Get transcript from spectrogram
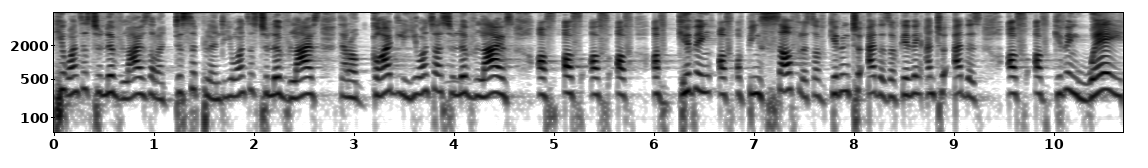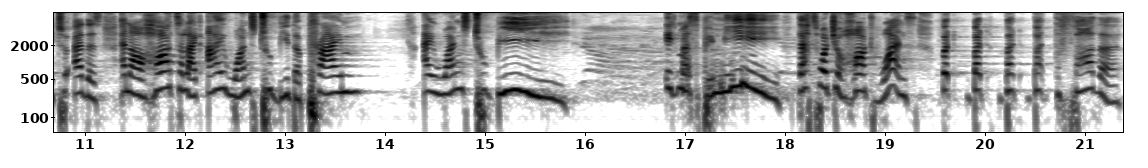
He wants us to live lives that are disciplined. He wants us to live lives that are godly. He wants us to live lives of, of, of, of, of giving, of, of being selfless, of giving to others, of giving unto others, of, of giving way to others. And our hearts hearts are like, I want to be the prime. I want to be. It must be me. That's what your heart wants. But but but but the Father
